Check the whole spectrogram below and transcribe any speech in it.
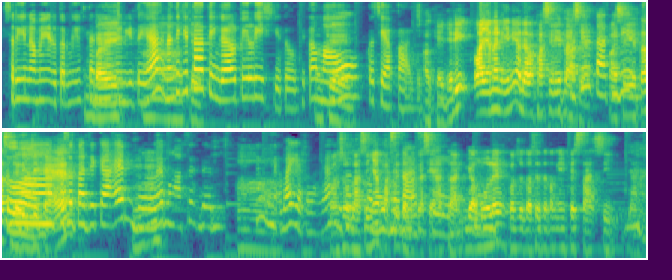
Sri namanya dokter Miftah dan lain-lain gitu ya. Ah, Nanti oke. kita tinggal pilih gitu. Kita Oke. mau ke siapa gitu. Oke, jadi layanan ini adalah fasilitas, Fasilitas. ya? Jadi Fasilitas Betul. dari JKN. peserta JKN Mhm. boleh mengakses dan Ah, kan nggak bayar lah ya. konsultasinya pasti tentang kesehatan, nggak boleh konsultasi tentang investasi. Jangan.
